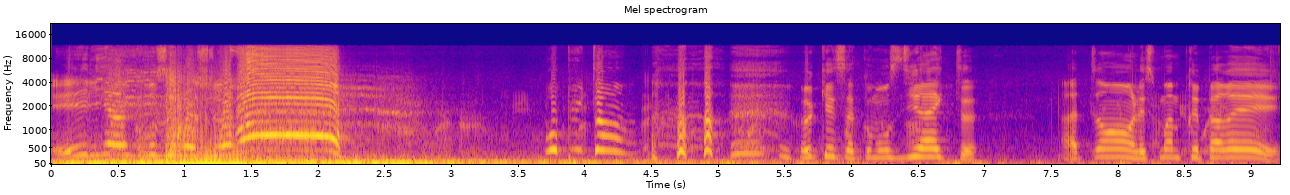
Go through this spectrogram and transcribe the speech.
Et il y a un gros de... Oh Oh putain Ok ça commence direct. Attends, laisse-moi me préparer.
